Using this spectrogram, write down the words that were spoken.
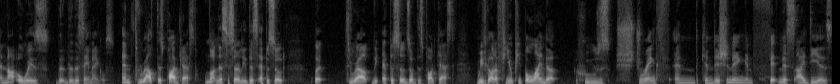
and not always the, the, the, same angles. And throughout this podcast, not necessarily this episode, but throughout the episodes of this podcast, we've got a few people lined up whose strength and conditioning and fitness ideas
